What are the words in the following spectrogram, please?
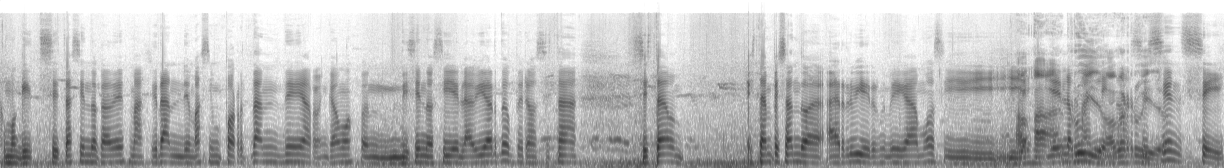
como que se está haciendo cada vez más grande, más importante. Arrancamos con, diciendo sí el abierto, pero se está, se está, está empezando a, hervir, digamos, y, es lo ruido, a ver ruido. sí,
